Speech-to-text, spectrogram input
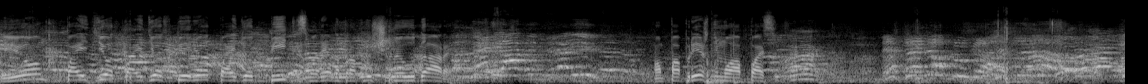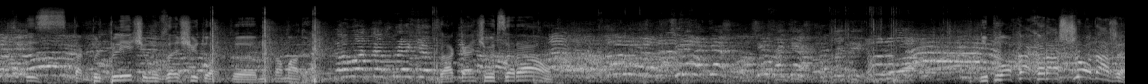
И он пойдет, пойдет вперед, пойдет бить, несмотря на пропущенные удары. Он по-прежнему опасен. Здесь так предплечьем и в защиту от э, Мухаммада. Заканчивается раунд. Неплохо, хорошо даже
